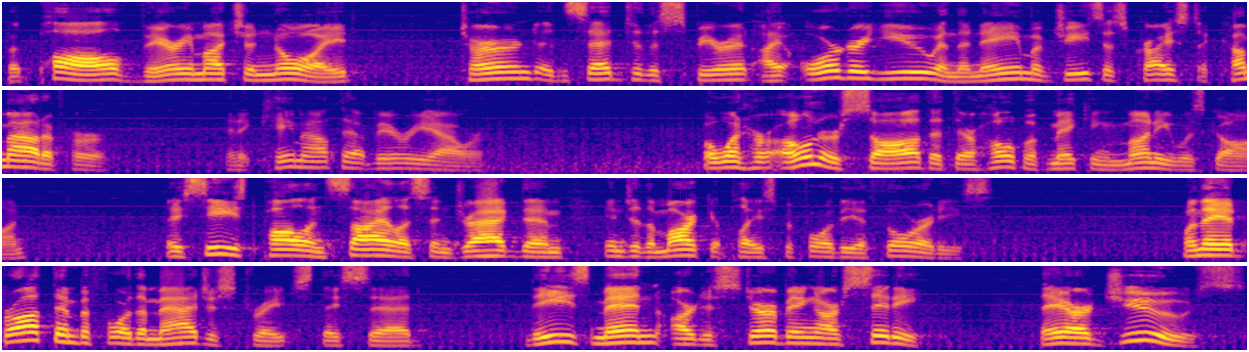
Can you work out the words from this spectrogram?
But Paul, very much annoyed, turned and said to the Spirit, I order you in the name of Jesus Christ to come out of her. And it came out that very hour. But when her owners saw that their hope of making money was gone, they seized Paul and Silas and dragged them into the marketplace before the authorities. When they had brought them before the magistrates, they said, These men are disturbing our city. They are Jews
